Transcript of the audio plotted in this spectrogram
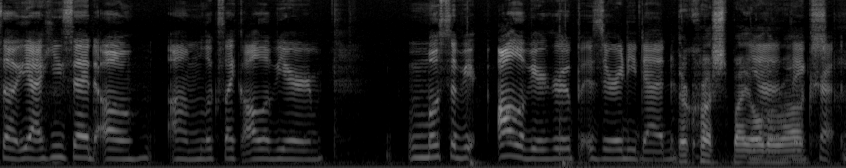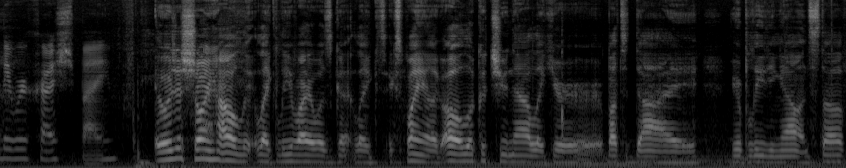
so yeah, he said, oh, um, looks like all of your, most of your, all of your group is already dead. They're crushed by yeah, all the they rocks. cru- they were crushed by. it was just showing how like Levi was like explaining like, "Oh, look at you now, like you're about to die, you're bleeding out and stuff."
